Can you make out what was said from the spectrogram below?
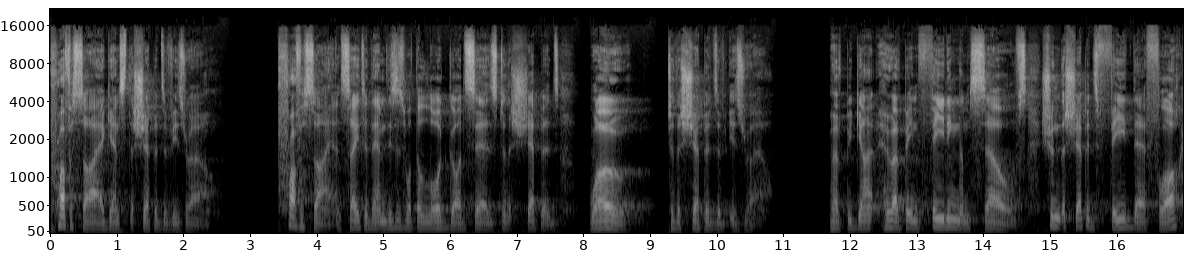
prophesy against the shepherds of Israel. Prophesy and say to them, This is what the Lord God says to the shepherds Woe to the shepherds of Israel. Who have, begun, who have been feeding themselves. Shouldn't the shepherds feed their flock?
